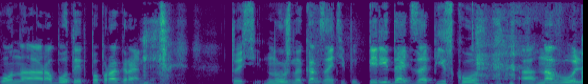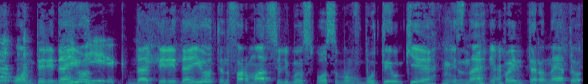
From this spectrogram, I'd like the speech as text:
Он а, работает по программе. То есть нужно, как знаете, передать записку а, на волю. Он передает, да, передает информацию любым способом в бутылке, не знаю, по интернету.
